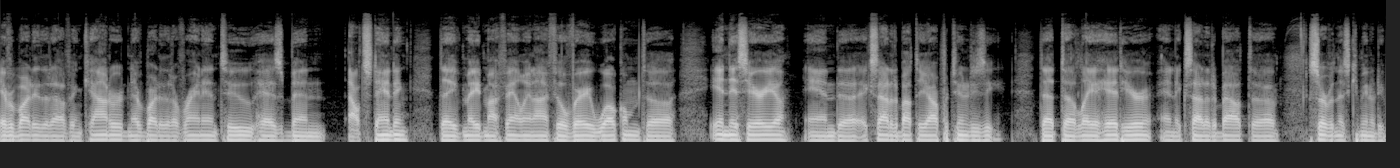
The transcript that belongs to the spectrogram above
Everybody that I've encountered and everybody that I've ran into has been outstanding. They've made my family and I feel very welcomed uh, in this area and uh, excited about the opportunities that uh, lay ahead here and excited about serving this community.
